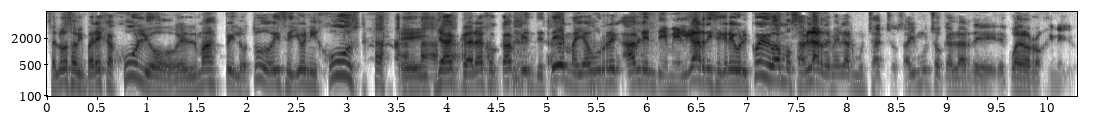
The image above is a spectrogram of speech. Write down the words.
Saludos a mi pareja Julio, el más pelotudo, dice Johnny Hus. Eh, ya carajo, cambien de tema, ya aburren, hablen de Melgar, dice Gregory Cuello. Vamos a hablar de Melgar, muchachos. Hay mucho que hablar de- del cuadro rojinegro.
